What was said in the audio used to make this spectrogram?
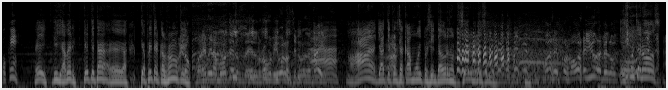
¿O qué? Hey, DJ, a ver, ¿qué te está? eh, ¿Te aprieta el calzón o qué? Bueno, Jorge Miramontes del Rojo Vivo nos tiene los detalles. Ah, ya te crees acá muy presentador de noticiero, imbécil. Por favor, ayúdame, loco. Escúchanos.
